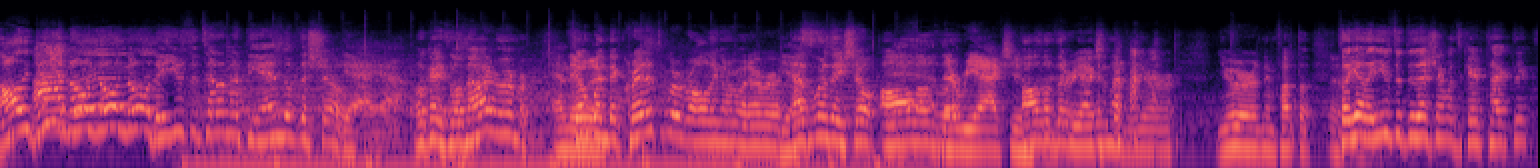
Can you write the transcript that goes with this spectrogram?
All they did. Ah, no, no, no. They used to tell him at the end of the show. Yeah, yeah. Okay, so now I remember. And so would- when the credits were rolling or whatever, Yes. that's where they show all Yeah, of their the, reaction. all of the reaction of your your infarto. So yeah, they used to do that shit with scare tactics.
